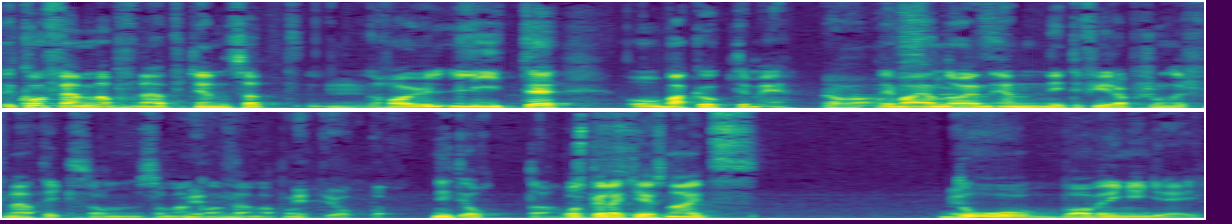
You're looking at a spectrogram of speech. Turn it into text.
Det kom femma på Fnaticen så att har ju lite att backa upp det med. Ja, det var ändå en, en 94 personers Fnatic som, som man kom femma på. 98. 98. Och spela Chaos Knights då var väl ingen grej?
